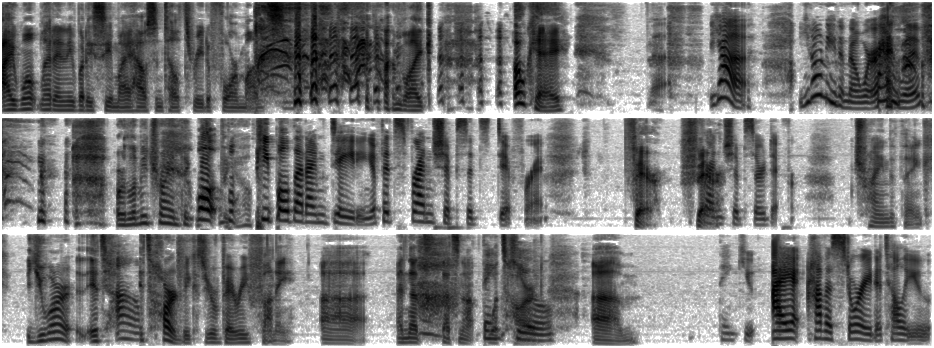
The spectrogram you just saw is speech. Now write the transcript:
I won't let anybody see my house until three to four months. I'm like, okay. yeah. You don't need to know where I live. Or let me try and think. well, b- people that I'm dating. If it's friendships, it's different. fair, fair. Friendships are different. I'm trying to think. You are. It's Um, it's hard because you're very funny. Uh, and that's that's not Thank what's you. hard. Um, Thank you. I have a story to tell you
